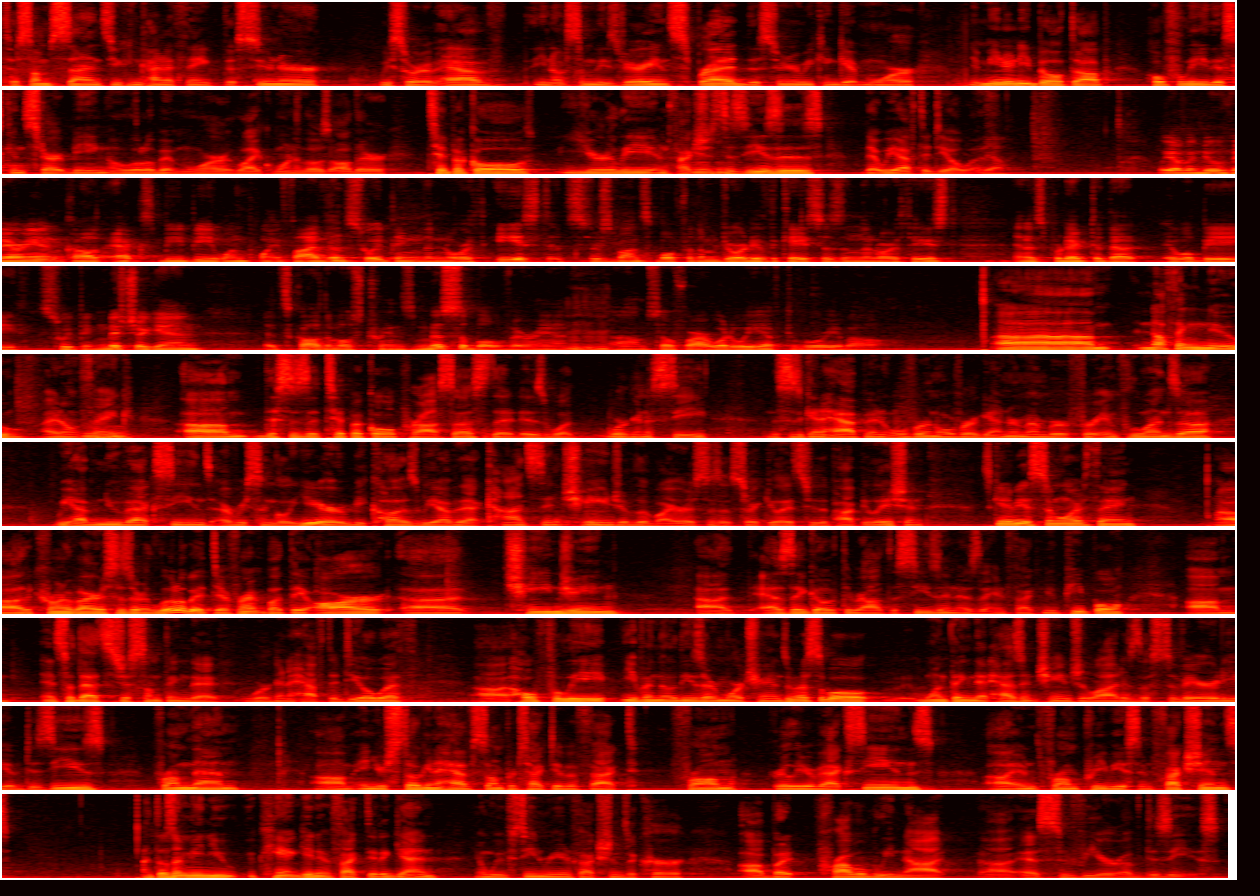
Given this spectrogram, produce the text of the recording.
to some sense, you can kind of think the sooner we sort of have, you know, some of these variants spread, the sooner we can get more immunity built up. Hopefully, this can start being a little bit more like one of those other typical yearly infectious diseases that we have to deal with. Yeah. We have a new variant called XBB 1.5 that's sweeping the Northeast. It's responsible for the majority of the cases in the Northeast, and it's predicted that it will be sweeping Michigan. It's called the most transmissible variant. Um, so far, what do we have to worry about? Um, nothing new, I don't think. Um, this is a typical process that is what we're going to see. This is going to happen over and over again. Remember, for influenza, we have new vaccines every single year because we have that constant change of the virus as it circulates through the population. It's going to be a similar thing. Uh, the coronaviruses are a little bit different, but they are uh, changing uh, as they go throughout the season, as they infect new people. Um, and so that's just something that we're going to have to deal with. Uh, hopefully, even though these are more transmissible, one thing that hasn't changed a lot is the severity of disease from them. Um, and you're still going to have some protective effect from earlier vaccines uh, and from previous infections. It doesn't mean you, you can't get infected again, and we've seen reinfections occur, uh, but probably not uh, as severe of disease.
